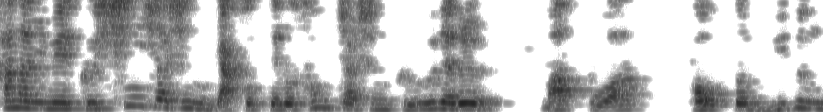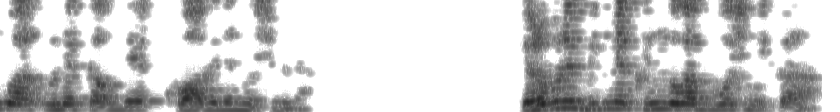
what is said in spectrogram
하나님의 그 신시하신 약속대로 성취하신 그 은혜를 맛보아 더욱더 믿음과 은혜 가운데 거하게 된 것입니다. 여러분의 믿음의 근거가 무엇입니까?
